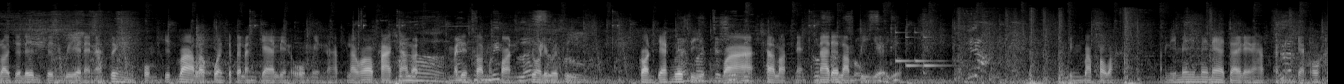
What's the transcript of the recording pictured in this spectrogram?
เราจะเล่นเป็นเวไหนนะ ซึ่งผมคิดว่าเราควรจะไปรังแกเรียนโอเมนนะครับแล้วก็พาชาร์ลอตมาเล่นตอนมังกรช่วงเลเวลสี่ก่อนแจ็คเวลสี่ผมว่าชาร์ลอตเนี่ยน่าได้ลำปีเยอะอยู่ถึงบัฟปะวะอันนี้ไม่ไม่แน่ใจเลยนะครับอันนี้แจ็คโอเค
